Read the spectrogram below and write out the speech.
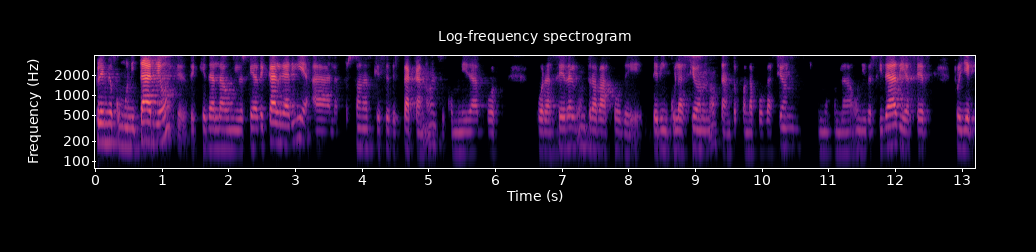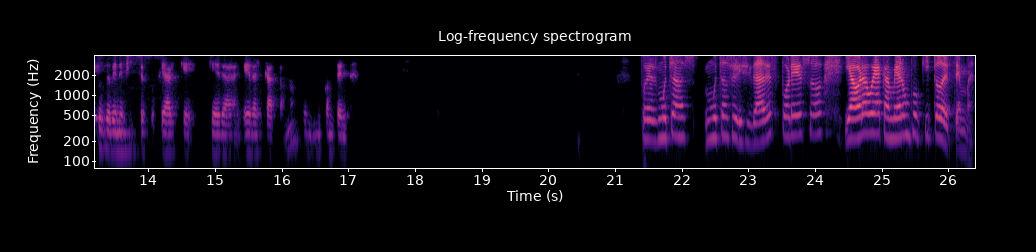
premio comunitario que, da la Universidad de Calgary a las personas que se destacan en su comunidad por, por hacer algún trabajo de, vinculación, ¿no? tanto con la población como con la universidad y hacer proyectos de beneficio social, que, era, era el caso. ¿no? Estoy muy contenta. Pues muchas, muchas felicidades por eso. Y ahora voy a cambiar un poquito de tema.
